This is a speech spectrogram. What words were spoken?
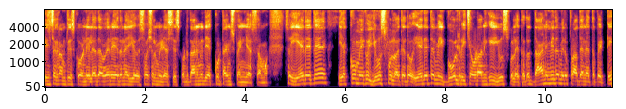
ఇన్స్టాగ్రామ్ తీసుకోండి లేదా వేరే ఏదైనా సోషల్ మీడియాస్ తీసుకోండి. దాని మీద ఎక్కువ టైం స్పెండ్ చేస్తాము. సో ఏదైతే ఎక్కువ మీకు యూస్ఫుల్ అవుతుందో ఏదైతే మీ గోల్ రీచ్ అవ్వడానికి యూస్ఫుల్ అవుతుందో దాని మీద మీరు ప్రాధాన్యత పెట్టి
